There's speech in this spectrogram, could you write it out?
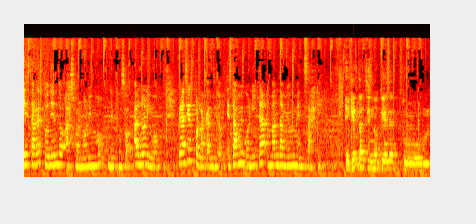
y está respondiendo a su anónimo. Le puso anónimo. Gracias por la canción. Está muy bonita. Mándame un mensaje. ¿Y qué tal si no tiene tu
